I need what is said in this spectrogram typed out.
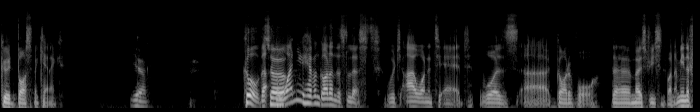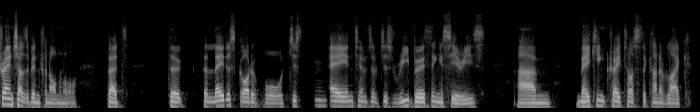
good boss mechanic. yeah. Cool. The, the So- one you haven't got on this list, which I wanted to add, was uh, God of War, the most recent one. I mean, the franchise has been phenomenal, but the the latest God of War, just Mm. a in terms of just rebirthing a series, um, making Kratos the kind of like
